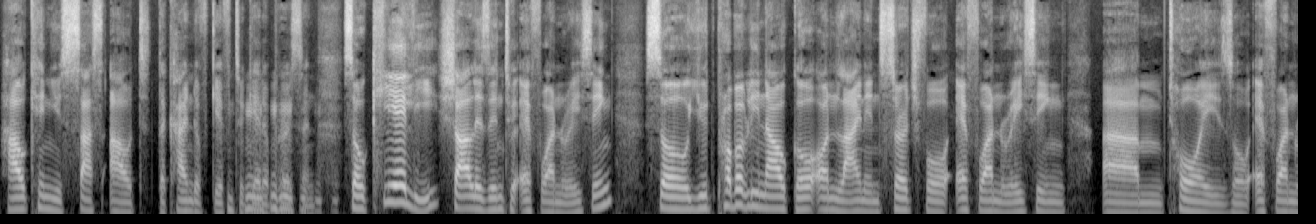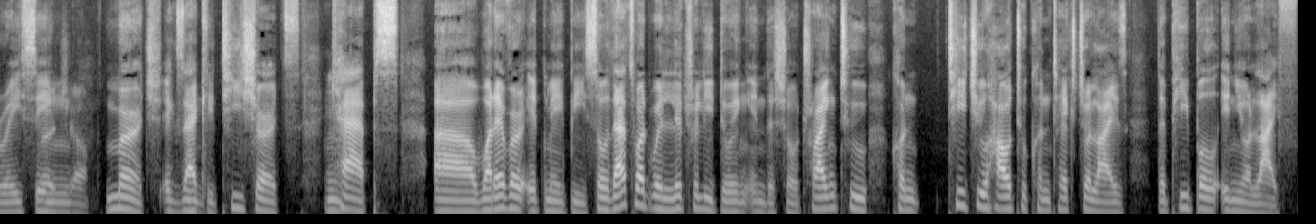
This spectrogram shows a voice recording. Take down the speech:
how can you suss out the kind of gift to get a person. so clearly, Charles is into F1 racing. So you'd probably now go online and search for F1 racing um, toys or F1 racing merch, yeah. merch exactly, mm. t-shirts, mm. caps, uh, whatever it may be. So that's what we're literally doing in the show, trying to con- teach you how to contextualize the people in your life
